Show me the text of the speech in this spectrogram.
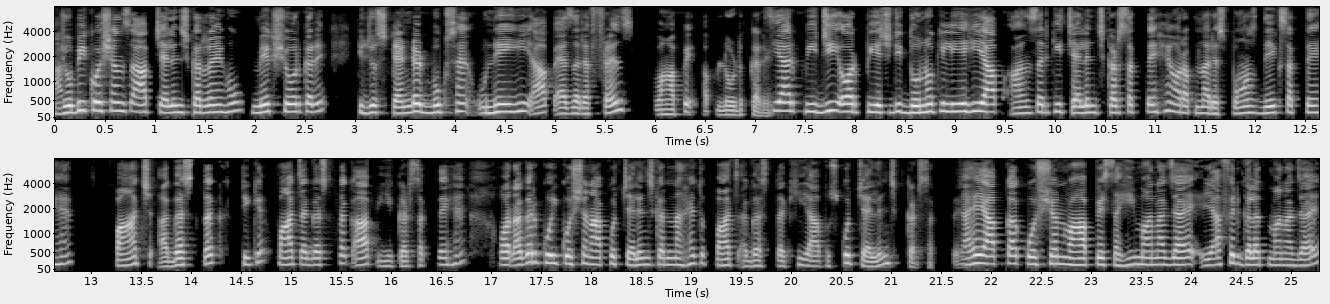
जो भी क्वेश्चंस आप चैलेंज कर रहे हो मेक श्योर sure करें कि जो स्टैंडर्ड बुक्स हैं उन्हें ही आप एज अ रेफरेंस वहाँ पे अपलोड करें। सीआरपीजी और पीएचडी दोनों के लिए ही आप आंसर की चैलेंज कर सकते हैं और अपना रिस्पॉन्स देख सकते हैं। पाँच अगस्त तक, ठीक है? पाँच अगस्त तक आप ये कर सकते हैं और अगर कोई क्वेश्चन आपको चैलेंज करना है तो पाँच अगस्त तक ही आप उसको चैलेंज कर सकते हैं। चाहे आपका क्वेश्चन वहाँ पे सही माना जाए या फिर गलत माना जाए,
